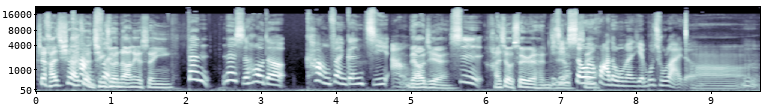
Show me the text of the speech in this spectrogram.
这还现在是很青春的啊那个声音。但那时候的亢奋跟激昂，了解是还是有岁月痕迹，已经社会化的我们演不出来的啊。嗯，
